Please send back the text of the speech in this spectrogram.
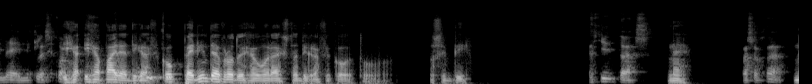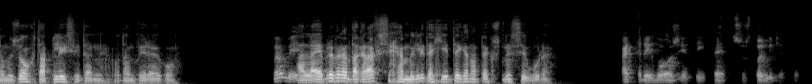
ναι, είναι κλασικό. Είχα, είχα πάρει αντιγραφικό, 50 ευρώ το είχα αγοράσει το αντιγραφικό, το, το CD. Ταχύτητας. Ναι. Μας αυτά; Νομίζω οχταπλής ήταν όταν πήρα εγώ. Πάμε, Αλλά έπρεπε να τα γράφεις σε χαμηλή ταχύτητα για να παίξουν σίγουρα. Ακριβώς, γιατί ναι, σωστό είναι και αυτό.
